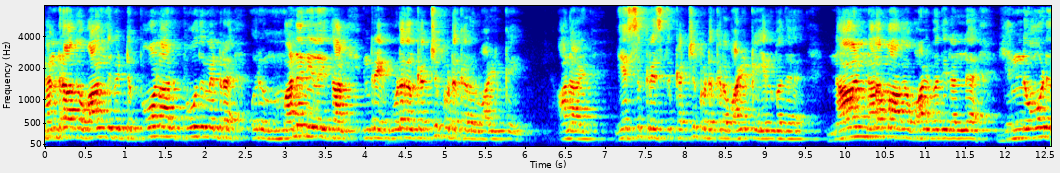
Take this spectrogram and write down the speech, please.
நன்றாக வாழ்ந்துவிட்டு போனால் போதும் என்ற ஒரு மனநிலை தான் இன்றைய உலகம் கற்றுக் கொடுக்கிற ஒரு வாழ்க்கை. ஆனால் இயேசு கிறிஸ்து கற்றுக் கொடுக்கிற வாழ்க்கை என்பது நான் நலமாக வாழ்வதில் அல்ல என்னோடு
